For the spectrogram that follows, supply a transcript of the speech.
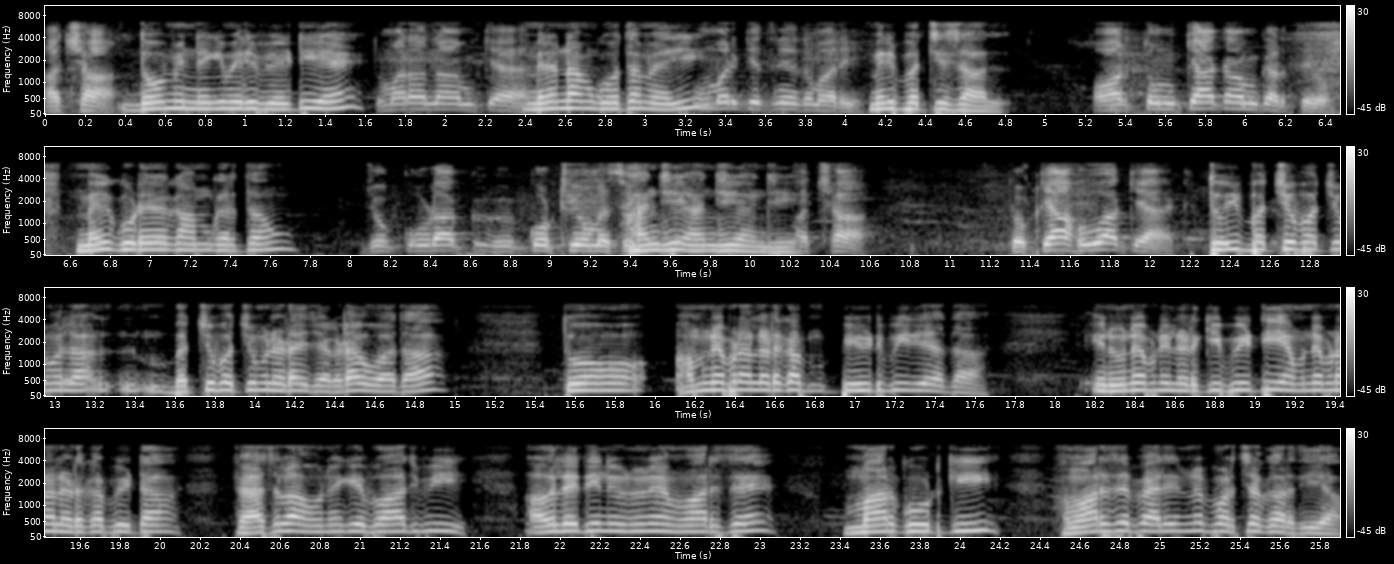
अच्छा। दो महीने की मेरी बेटी है। तुम्हारा नाम क्या है? मेरा नाम गौतम है जी। उम्र कितनी है तुम्हारी? मेरी पच्चीस साल। और तुम क्या काम करते हो? मैं कूड़े का काम करता हूँ। जो कूड़ा कोठियों में से हाँ जी हाँ जी हाँ जी। अच्छा। तो क्या हुआ क्या है? तो ये बच्चों बच्चों में बच्चों बच्चों में लड़ाई झगड़ा हुआ था। तो हमने अपना लड़का पीट भी दिया था। इन्होंने अपनी लड़की पीटी हमने अपना लड़का पीटा। फैसला होने के बाद भी अगले दिन इन्होंने हमारे से मारकूट की हमारे से पहले इन्होंने पर्चा कर दिया।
